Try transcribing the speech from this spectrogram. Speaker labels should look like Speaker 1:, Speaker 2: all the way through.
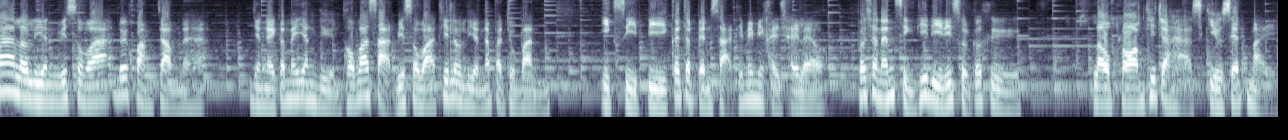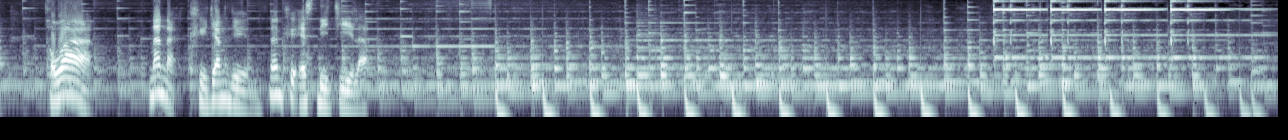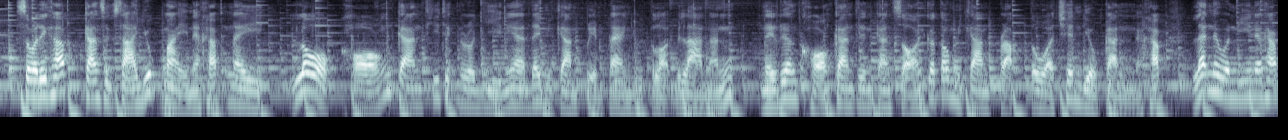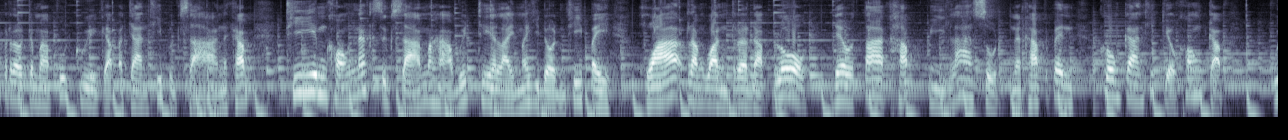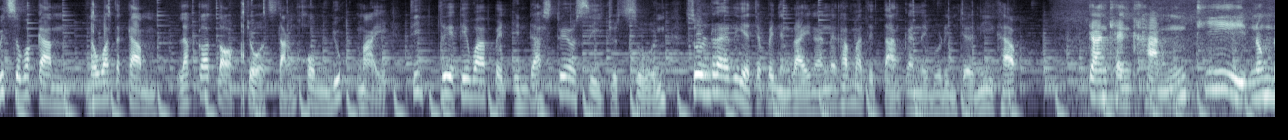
Speaker 1: ถ้าเราเรียนวิศวะด้วยความจำนะฮะยังไงก็ไม่ยั่งยืน เพราะว่าศาสตร์วิศวะที่เราเรียนณปัจจุบันอีก 4 ปีก็จะเป็นศาสตร์ที่ไม่มีใครใช้แล้ว เพราะฉะนั้นสิ่งที่ดีที่สุดก็คือ เราพร้อมที่จะหาสกิลเซ็ตใหม่ เพราะว่านั่นน่ะคือยั่งยืนนั่นคือ SDG แล้ว
Speaker 2: สวัสดีครับ การศึกษายุคใหม่นะครับใน โลกของการที่เทคโนโลยีเนี่ยได้มีการเปลี่ยนแปลงอยู่ตลอดเวลานั้น ในเรื่องของการเรียนการสอนก็ต้องมีการปรับตัวเช่นเดียวกันนะครับและในวันนี้นะครับเราจะมาพูดคุยกับอาจารย์ที่ปรึกษานะครับทีมของนักศึกษามหาวิทยาลัยมหิดลที่ไปคว้ารางวัลระดับโลกเดลต้าคัพปีล่าสุดนะครับเป็นโครงการที่เกี่ยวข้องกับ วิศวกรรม นวัตกรรม แล้วก็ตอบโจทย์สังคมยุคใหม่ ที่เรียกได้ว่าเป็น Industrial 4.0 ส่วนรายละเอียดจะเป็นอย่างไรนั้นนะครับ มาติดตามกันในบรินเจอร์นี่ครับการแข่งขันที่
